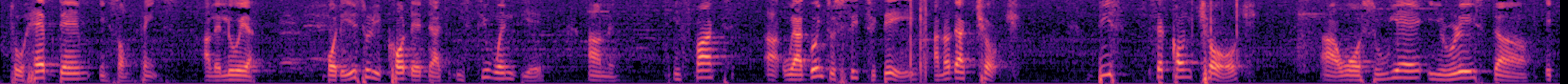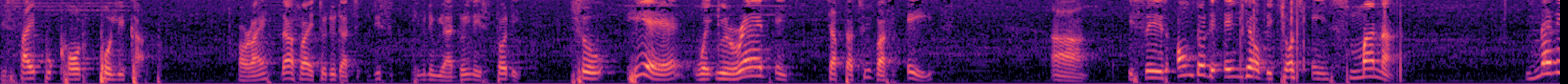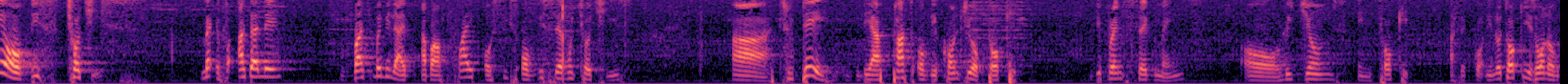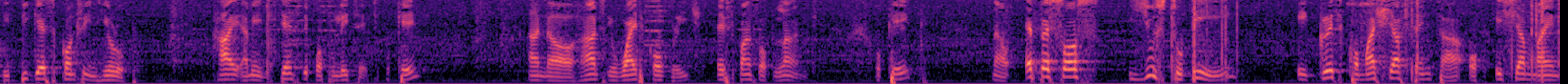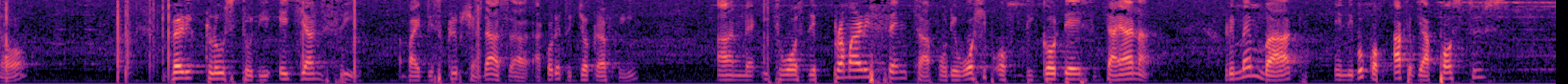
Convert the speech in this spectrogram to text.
to help them in some things. Hallelujah. But the history recorded that he still went there. And in fact, uh, we are going to see today another church. This second church uh, was where he raised uh, a disciple called Polycarp. All right, that's why I told you that this evening we are doing a study. So here, we read in chapter 2, verse 8, uh, it says, Unto the angel of the church in Smyrna, many of these churches, actually, maybe like about five or six of these seven churches, uh, today they are part of the country of Turkey different segments or regions in Turkey. As a, you know, Turkey is one of the biggest country in Europe. High, I mean, densely populated. Okay, and uh, has a wide coverage, expanse of land. Okay, now Ephesus used to be a great commercial center of Asia Minor, very close to the Aegean Sea by description. That's uh, according to geography and it was the primary center for the worship of the goddess Diana. Remember in the book of Acts of the Apostles,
